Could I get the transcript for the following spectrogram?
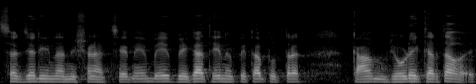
સર્જરીના નિષ્ણાત છે ને બે ભેગા થઈને પિતા પુત્ર કામ જોડે કરતા હોય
